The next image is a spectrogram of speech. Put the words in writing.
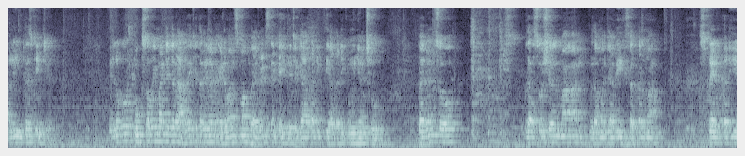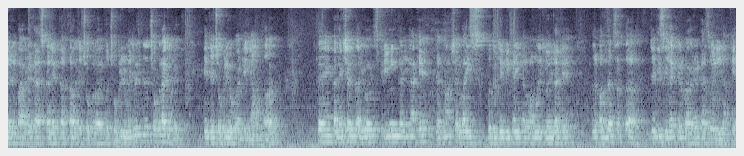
અને ઇન્ટરેસ્ટિંગ છે. એ લોકો ટૂંક સમય માટે જ્યારે આવે છે, ત્યારે એને એડવાન્સમાં પેરેન્ટ્સને કહી દે છે કે આ તારીખથી આ તારીખ હું અહીંયા છું. પેરેન્ટ્સો બધા સોશિયલમાં બધા મજાબી સર્કલમાં સ્પ્રેડ કરી અને બાયોડેટાસ કલેક્ટ કરતા હોય છે, છોકરા હોય તો મેળવી રીતે છોકરા જોડે કે જે છોકરીઓ માટે અહીંયા આવતા હોય. તે કલેક્શન કર્યું હોય સ્ક્રીનિંગ કરી નાખે જન્માક્ષર વાઇઝ બધું જે બી કંઈ કરવાનું હોય જોઈ રાખે. એટલે પંદર સત્તર જે બી સિલેક્ટેડ બાયોડેટાસ રેડી રાખે.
